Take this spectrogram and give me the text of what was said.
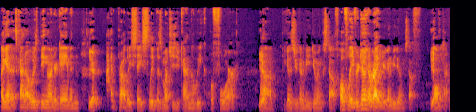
again, it's kind of always being on your game. And Yeah. I'd probably say sleep as much as you can the week before. Yeah. uh, because you're going to be doing stuff. Hopefully, if you're doing it right, you're going to be doing stuff Yeah. all the time.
